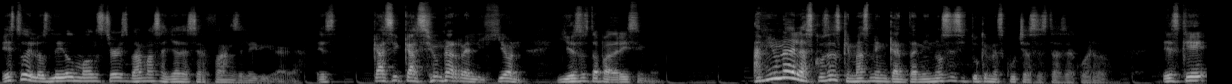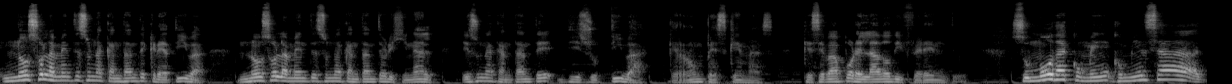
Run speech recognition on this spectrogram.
Esto de los Little Monsters va más allá de ser fans de Lady Gaga. Es casi casi una religión y eso está padrísimo. A mí una de las cosas que más me encantan, y no sé si tú que me escuchas estás de acuerdo, es que no solamente es una cantante creativa, no solamente es una cantante original, es una cantante disruptiva, que rompe esquemas, que se va por el lado diferente. Su moda comienza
